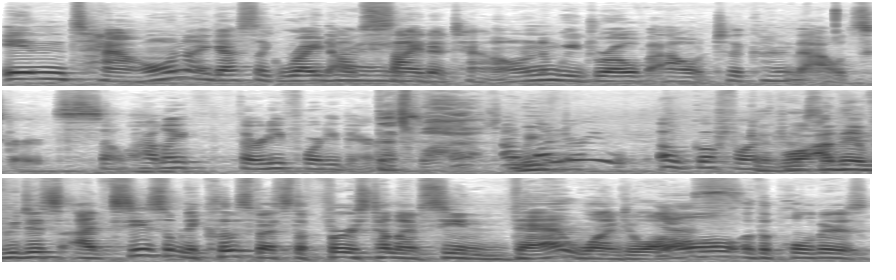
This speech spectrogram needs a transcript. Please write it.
in town, I guess, like right, outside of town. We drove out to kind of the outskirts. So probably 30, 40 bears. That's wild. I'm wondering. Oh, go for it. Well, I mean, we just I've seen so many clips, but it's the first time I've seen that one. Do all Yes. of the polar bears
